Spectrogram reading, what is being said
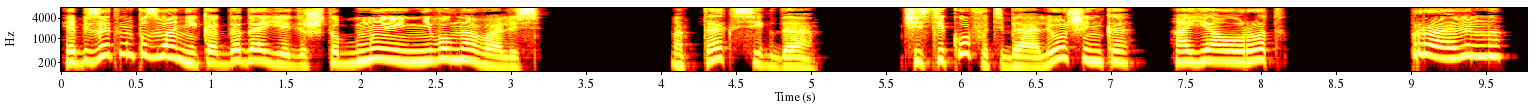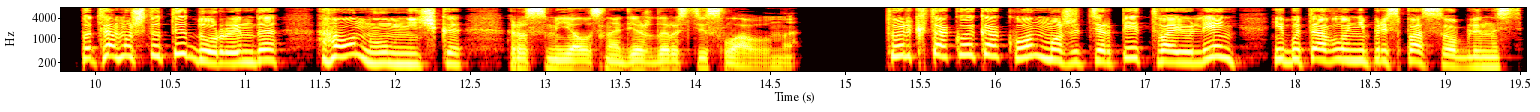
И обязательно позвони, когда доедешь, чтобы мы не волновались. Вот так всегда. Чистяков у тебя Алёшенька, а я урод. Правильно, потому что ты дурында, а он умничка, рассмеялась Надежда Ростиславовна. Только такой, как он, может терпеть твою лень и бытовую неприспособленность.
